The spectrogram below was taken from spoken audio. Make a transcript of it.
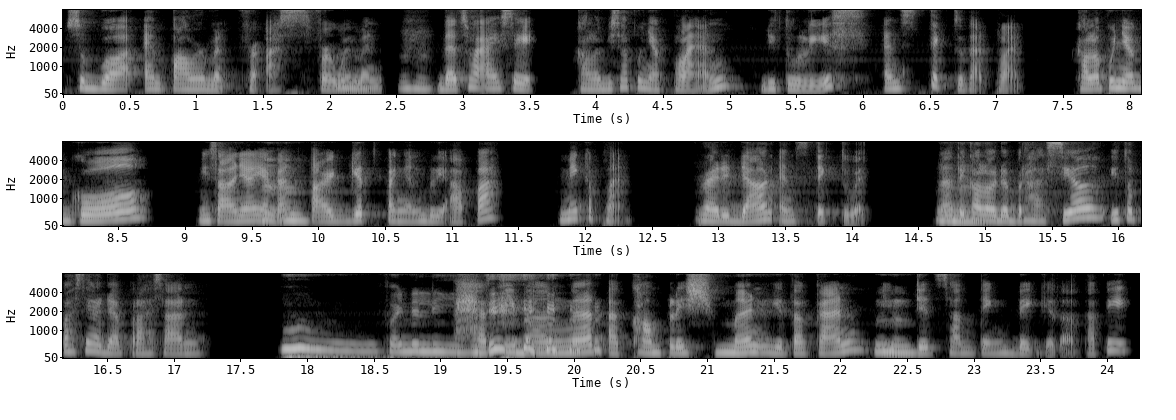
sebuah empowerment for us for Mhm, women. mhm. that's why I say kalau bisa punya plan ditulis and stick to that plan kalau punya goal misalnya ya kan target pengen beli apa make a plan write it down and stick to it Nanti Mhm. kalau udah berhasil, itu pasti ada perasaan finally happy banget, accomplishment gitu kan. You Mhm. did something big gitu. Tapi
